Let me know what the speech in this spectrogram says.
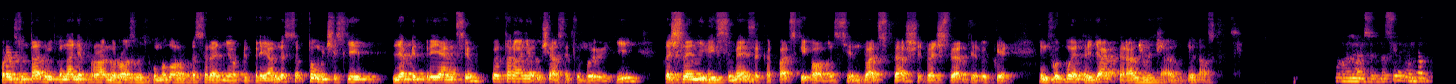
про результати виконання програми розвитку малого та середнього підприємництва, в тому числі для підприємців, ветеранів, учасників бойових дій та членів їх сімей Закарпатської області 21-24 роки. Інформує Тредяк Тарас Михайлович. Будь ласка. Повернемося до фільму.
